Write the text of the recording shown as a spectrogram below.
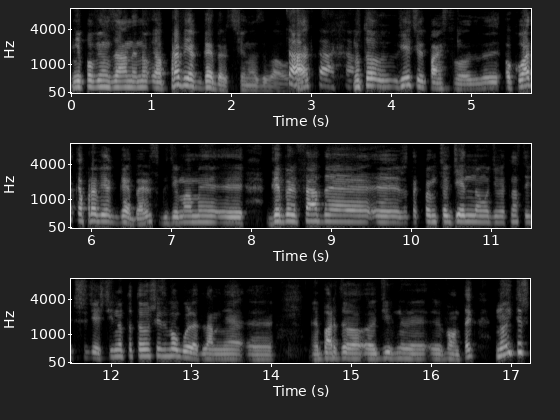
niepowiązane. No, a prawie jak Goebbels się nazywało. tak? Tak, tak, tak. No to wiecie Państwo, y, okładka prawie jak Goebbels, gdzie mamy Goebbelsadę, że tak powiem, codzienną o 19.30, no to to już jest w ogóle dla mnie bardzo dziwny wątek. No i też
